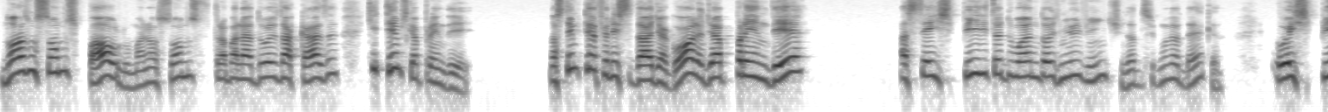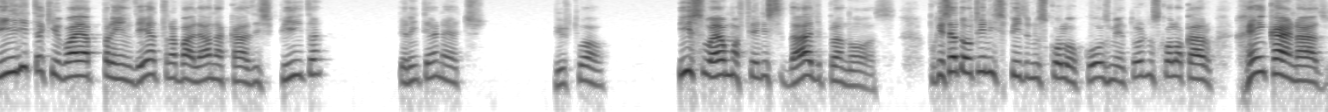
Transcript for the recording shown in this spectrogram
Nós não somos Paulo, mas nós somos trabalhadores da casa que temos que aprender. Nós temos que ter a felicidade agora de aprender a ser espírita do ano 2020, da segunda década. O espírita que vai aprender a trabalhar na casa espírita pela internet virtual. Isso é uma felicidade para nós. Porque se a doutrina espírita nos colocou, os mentores nos colocaram reencarnados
